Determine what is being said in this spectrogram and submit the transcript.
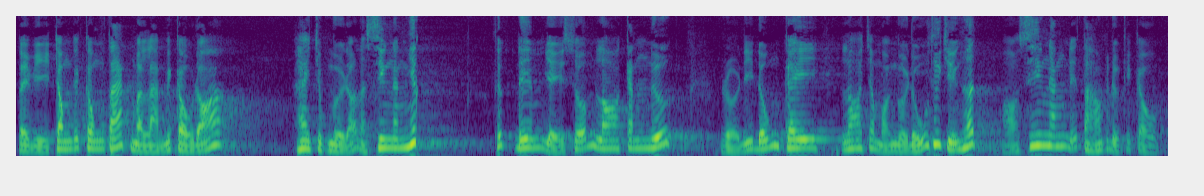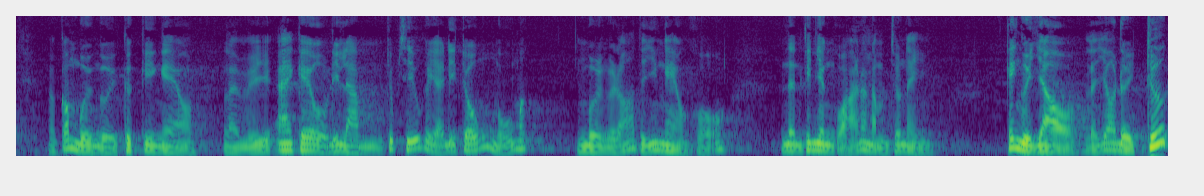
Tại vì trong cái công tác mà làm cái cầu đó, hai chục người đó là siêng năng nhất. Thức đêm, dậy sớm, lo canh nước, rồi đi đốn cây, lo cho mọi người đủ thứ chuyện hết. Họ siêng năng để tạo được cái cầu. Rồi có 10 người cực kỳ nghèo, là vì ai kêu đi làm chút xíu cái vậy, đi trốn, ngủ mất. 10 người đó tự nhiên nghèo khổ nên cái nhân quả nó nằm chỗ này. Cái người giàu là do đời trước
